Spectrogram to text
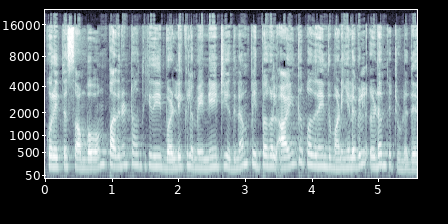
குறித்த சம்பவம் பதினெட்டாம் தேதி வெள்ளிக்கிழமை நேற்றைய தினம் பிற்பகல் ஐந்து பதினைந்து மணியளவில் இடம்பெற்றுள்ளது.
